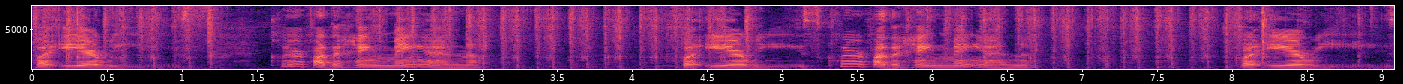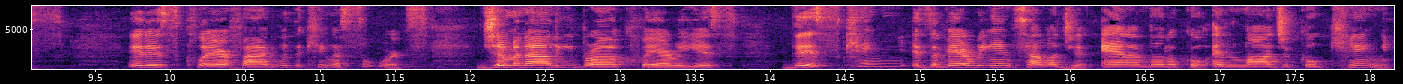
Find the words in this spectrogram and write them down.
for Aries. Clarify the hangman for Aries. Clarify the hangman for Aries. It is clarified with the King of Swords. Gemini, Libra, Aquarius, this king is a very intelligent, analytical, and logical king.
